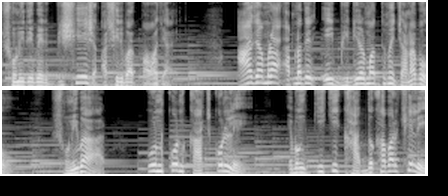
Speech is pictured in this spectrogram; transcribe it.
শনিদেবের বিশেষ আশীর্বাদ পাওয়া যায়। আজ আমরা আপনাদের এই ভিডিওর মাধ্যমে জানাব শনিবার কোন কোন কাজ করলে এবং কি কি খাদ্য খাবার খেলে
